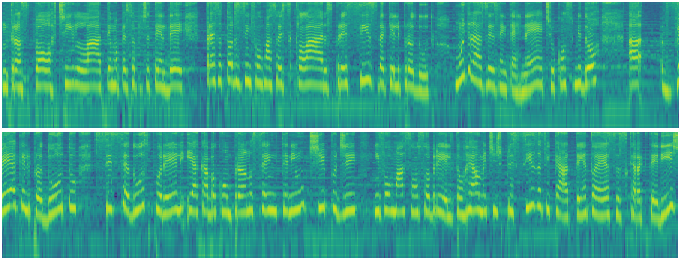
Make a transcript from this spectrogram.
um transporte, ir lá, ter uma pessoa para te atender, presta todas as informações claras, precisa daquele produto. Muitas das vezes na internet, o consumidor. Ah, vê aquele produto, se seduz por ele e acaba comprando sem ter nenhum tipo de informação sobre ele. Então, realmente, a gente precisa ficar atento a essas características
